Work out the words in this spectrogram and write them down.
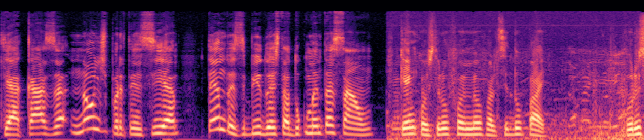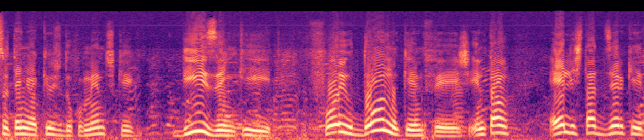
que a casa não lhes pertencia, tendo exibido esta documentação. Quem construiu foi meu falecido pai. Por isso tenho aqui os documentos que dizem que foi o dono quem fez. Então, Ele está a dizer que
